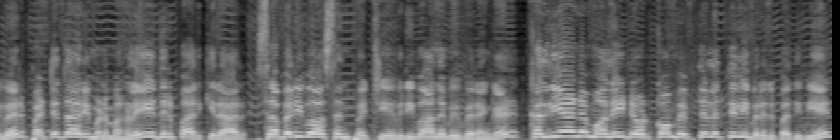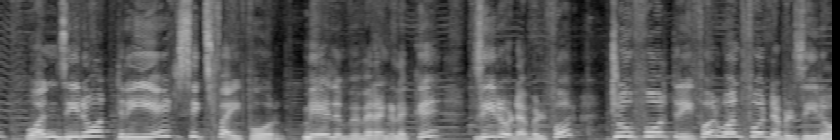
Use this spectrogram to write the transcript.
இவர் பட்டதாரி மணமகளை எதிர்பார்க்கிறார். சபரிவாசன் பற்றிய விரிவான விவரங்கள் கல்யாணமாலை டாட் காம் வெப்தளத்தில் இவரது பதிவு எண் one zero three eight six five four. மேலும் விவரங்களுக்கு zero double four two four three four one four double zero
